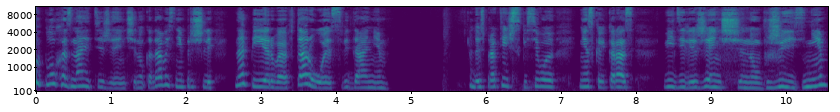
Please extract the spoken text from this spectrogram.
вы плохо знаете женщину, когда вы с ней пришли на первое, второе свидание, то есть практически всего несколько раз видели женщину в жизни,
